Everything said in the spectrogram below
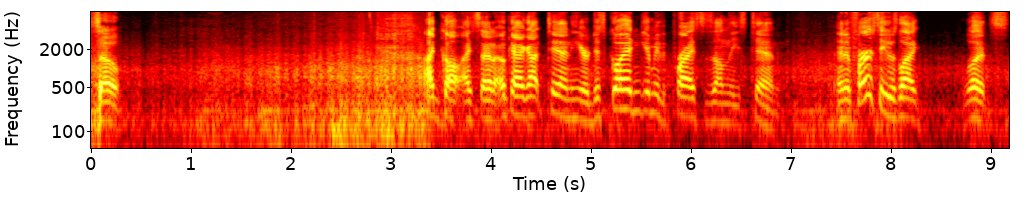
So I'd call, I said, okay, I got 10 here. Just go ahead and give me the prices on these 10. And at first he was like, well, it's,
